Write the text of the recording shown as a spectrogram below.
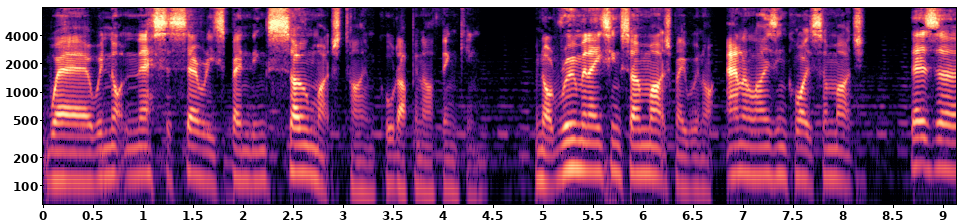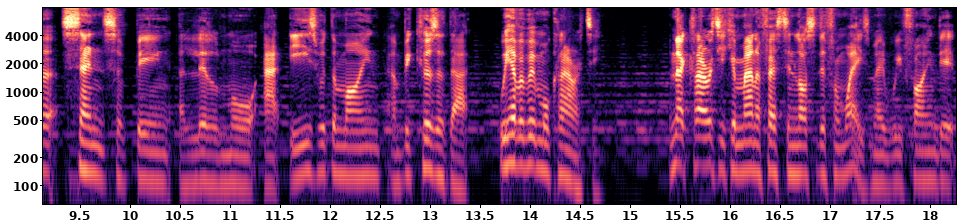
where we're not necessarily spending so much time caught up in our thinking. We're not ruminating so much, maybe we're not analyzing quite so much. There's a sense of being a little more at ease with the mind, and because of that, we have a bit more clarity. And that clarity can manifest in lots of different ways. Maybe we find it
